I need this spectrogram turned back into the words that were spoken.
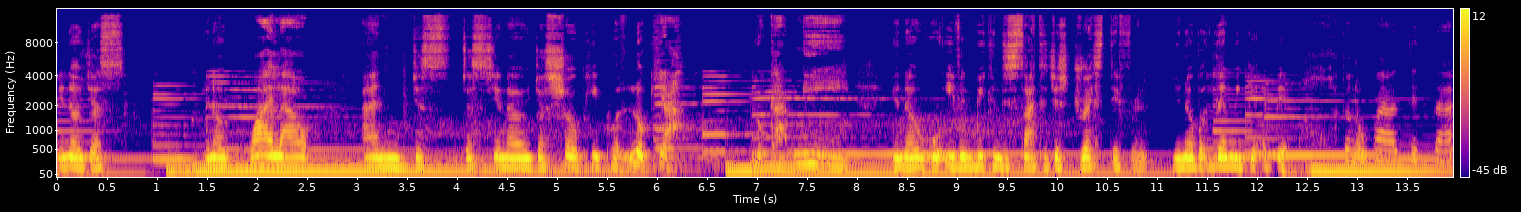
you know, just, you know, while out and just just you know just show people look yeah look at me you know or even we can decide to just dress different you know but then we get a bit oh, i don't know why i did that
